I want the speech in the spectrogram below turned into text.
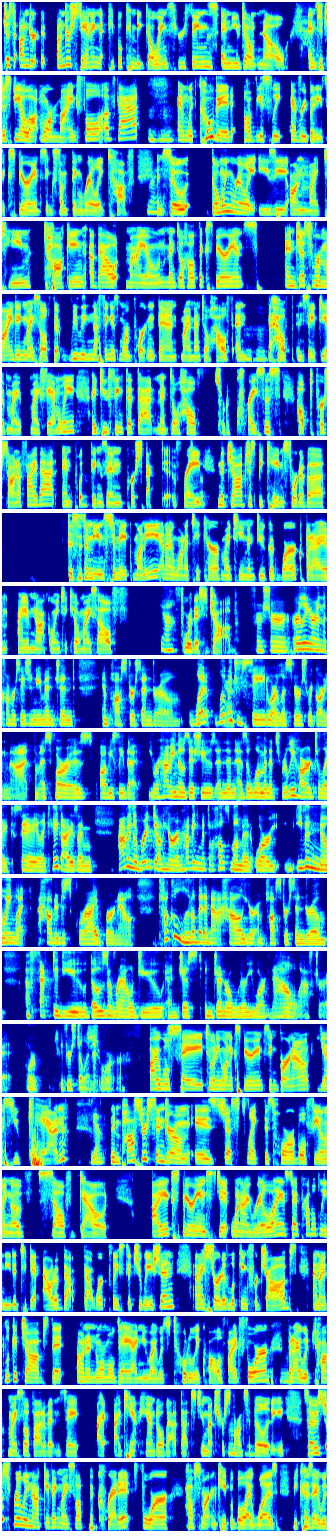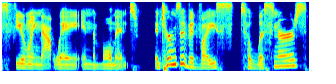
just under understanding that people can be going through things and you don't know and to just be a lot more mindful of that mm-hmm. and with covid obviously everybody's experiencing something really tough right. and so going really easy on my team, talking about my own mental health experience, and just reminding myself that really nothing is more important than my mental health and mm-hmm. the health and safety of my my family. I do think that that mental health sort of crisis helped personify that and put mm-hmm. things in perspective, right? And the job just became sort of a this is a means to make money and I want to take care of my team and do good work, but I am I am not going to kill myself yeah. for this job for sure. Earlier in the conversation, you mentioned imposter syndrome. What what yes. would you say to our listeners regarding that? As far as obviously that you were having those issues, and then as a woman, it's really hard to like say like, "Hey guys, I'm having a breakdown here. I'm having a mental health moment," or even knowing what how to describe burnout. Talk a little bit about how your imposter syndrome affected you, those around you, and just in general where you are now after it, or if you're still in it. Sure. I will say to anyone experiencing burnout, yes, you can. Yeah. The imposter syndrome is just like this horrible feeling of self doubt. I experienced it when I realized I probably needed to get out of that that workplace situation and I started looking for jobs and I'd look at jobs that on a normal day I knew I was totally qualified for mm-hmm. but I would talk myself out of it and say I, I can't handle that. That's too much mm-hmm. responsibility. Mm-hmm. So I was just really not giving myself the credit for how smart and capable I was because I was feeling that way in the moment. In terms of advice to listeners,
